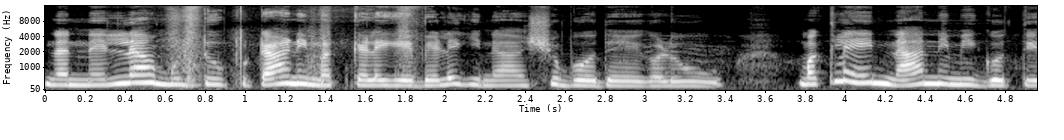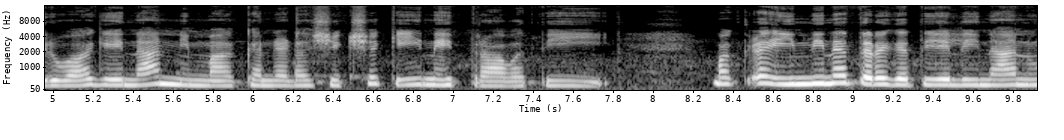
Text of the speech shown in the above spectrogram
ನನ್ನೆಲ್ಲ ಮುದ್ದು ಪುಟಾಣಿ ಮಕ್ಕಳಿಗೆ ಬೆಳಗಿನ ಶುಭೋದಯಗಳು. ಮಕ್ಕಳೇ ನಾನು ನಿಮಗೆ ಗೊತ್ತಿರುವ ಹಾಗೆ ನಾನು ನಿಮ್ಮ ಕನ್ನಡ ಶಿಕ್ಷಕಿ ನೇತ್ರಾವತಿ. ಮಕ್ಕಳ ಇಂದಿನ ತರಗತಿಯಲ್ಲಿ ನಾನು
